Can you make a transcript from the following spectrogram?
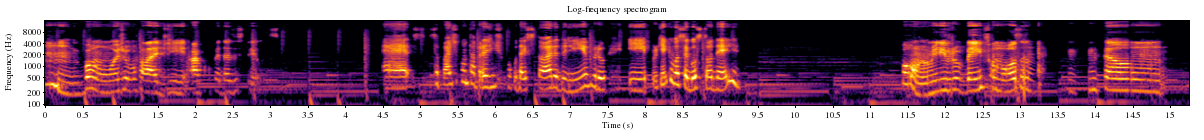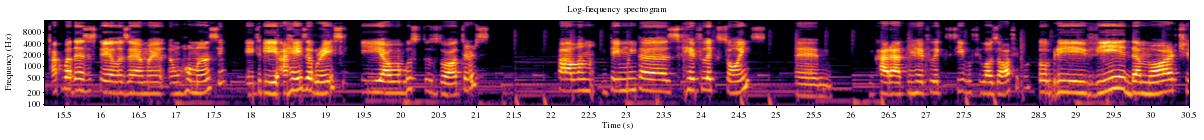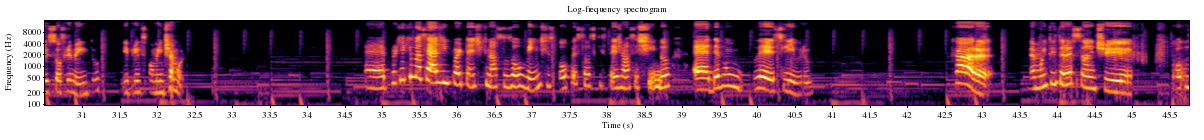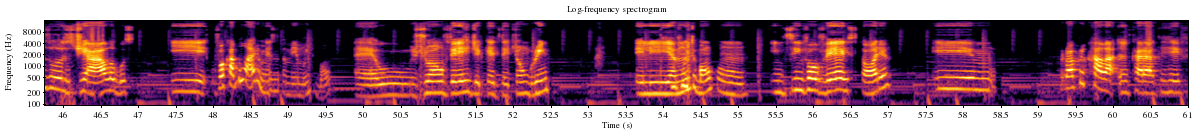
Hum, bom, hoje eu vou falar de A Culpa é das Estrelas. É, você pode contar pra gente um pouco da história do livro e por que, que você gostou dele? Bom, é um livro bem famoso, né? Então, A Culpa das Estrelas é, uma, é um romance entre a Hazel Grace e Augustus Waters. Falam, tem muitas reflexões é, caráter reflexivo, filosófico, sobre vida, morte, sofrimento e principalmente amor. É, por que, que você acha importante que nossos ouvintes ou pessoas que estejam assistindo é, devam ler esse livro? Cara, é muito interessante todos os diálogos e o vocabulário mesmo também é muito bom. É, o João Verde, quer dizer, John Green, ele é muito bom com em desenvolver a história e o próprio caráter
